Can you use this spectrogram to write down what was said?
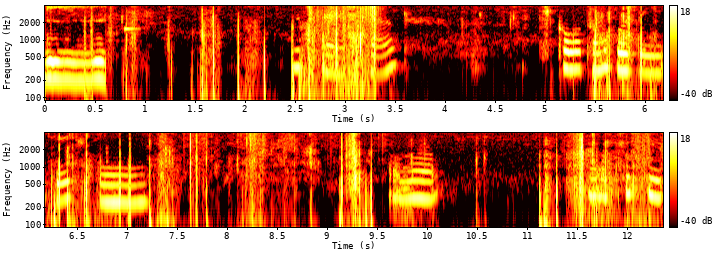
Dızı. Çikolatamı burada yiyeceksin. Ama ama tabii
